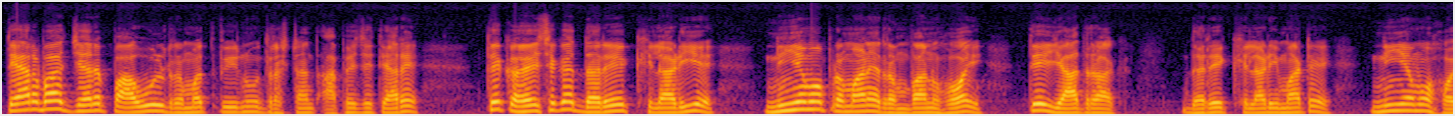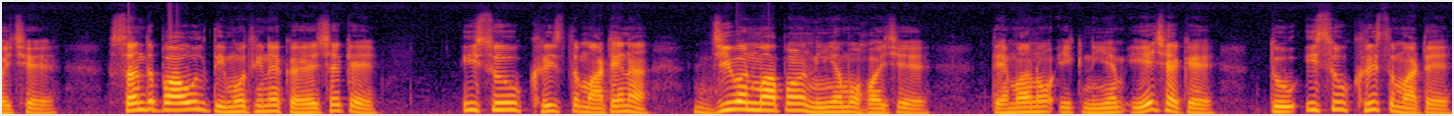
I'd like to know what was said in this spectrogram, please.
ત્યારબાદ જ્યારે પાઉલ રમતવીરનું દ્રષ્ટાંત આપે છે ત્યારે તે કહે છે કે દરેક ખેલાડીએ નિયમો પ્રમાણે રમવાનું હોય તે યાદ રાખ. દરેક ખેલાડી માટે નિયમો હોય છે. સંત પાઉલ તિમોથીને કહે છે કે ઈસુ ખ્રિસ્ત માટેના જીવનમાં પણ નિયમો હોય છે. તેમાંનો એક નિયમ એ છે કે તું ઈસુ ખ્રિસ્ત માટે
